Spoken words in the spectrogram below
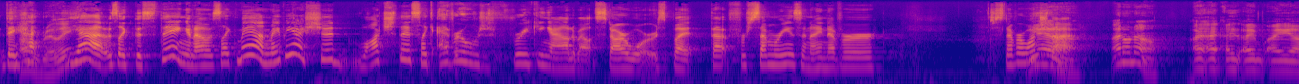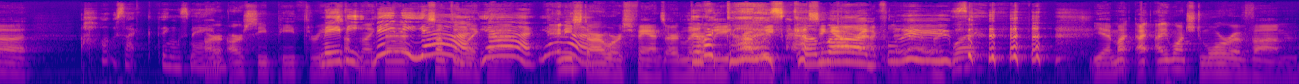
They had, really? Yeah, it was like this thing, and I was like, man, maybe I should watch this. Like everyone was just freaking out about Star Wars, but that for some reason I never, just never watched yeah, that. I don't know. I I I, I uh, Oh, what was that thing's name? R- RCP three, Maybe- something like maybe, that. yeah, something like that. yeah, Any. Star Wars fans are They're like, literally probably passing out. right now." Like, what? yeah, my I, I watched more of. Um,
